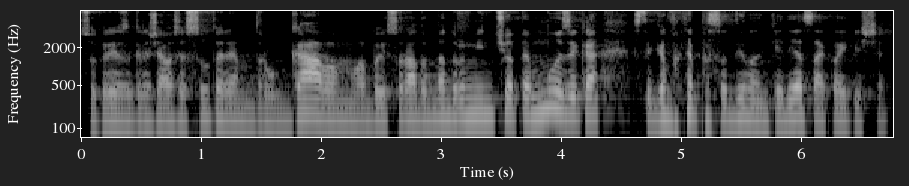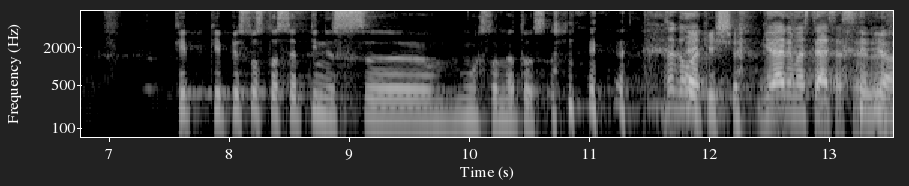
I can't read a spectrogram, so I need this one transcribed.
su kuriais gražiausiai sutarėm, draugavom, labai suradom bendrų minčių apie muziką, staiga mane pasodino ant kėdės, sako, eik iš čia. Kaip, kaip visus tos septynis uh, mūsų metus. Galvoju, gyvenimas tęsiasi. jo.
